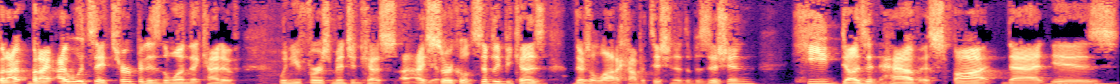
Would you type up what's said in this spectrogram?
But I, but I, I would say Turpin is the one that kind of when you first mentioned, kind of I yep. circled simply because there's a lot of competition at the position he doesn't have a spot that is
